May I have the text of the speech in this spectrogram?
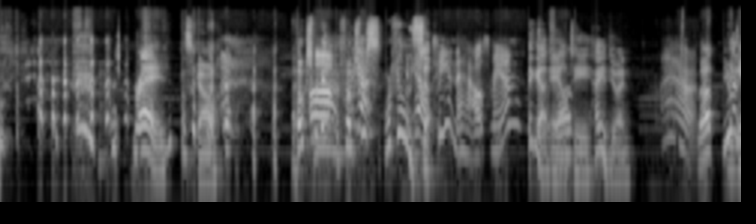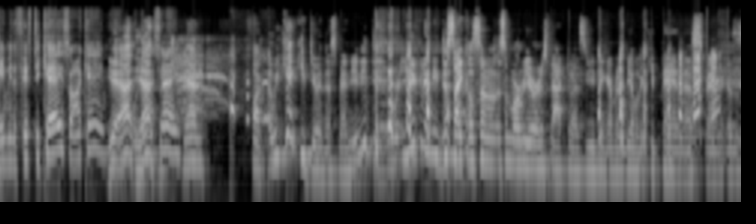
Ow! Pray. Let's go, folks. We're, Uh, getting, we folks, we're, we're feeling so. LT in the house, man. Big L- What's up? ALT. How you doing? Yeah. Well, You they had- gave me the 50k, so I came. Yeah, What yeah, man. Fuck, we can't keep doing this, man. You need to. You're gonna need to cycle some some more viewers back to us if you think I'm gonna be able to keep paying this, man, because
